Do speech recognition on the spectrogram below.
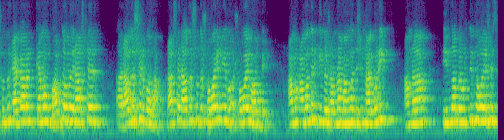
শুধু একার কেন ভাবতে হবে রাষ্ট্রের রাজস্বের কথা? রাষ্ট্রের রাজস্ব তো সবাই নিয়ে সবাই ভাববে। আমাদের কি দোষ? আমরা বাংলাদেশের নাগরিক, আমরা তিন ধাপে উত্তীর্ণ হয়ে এসেছি,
